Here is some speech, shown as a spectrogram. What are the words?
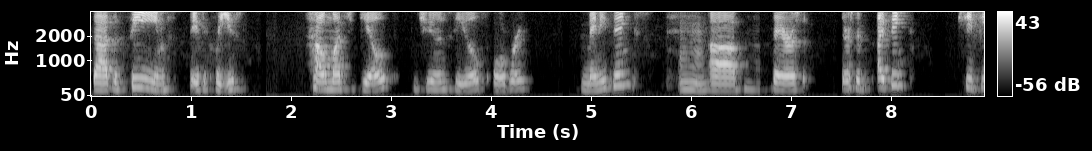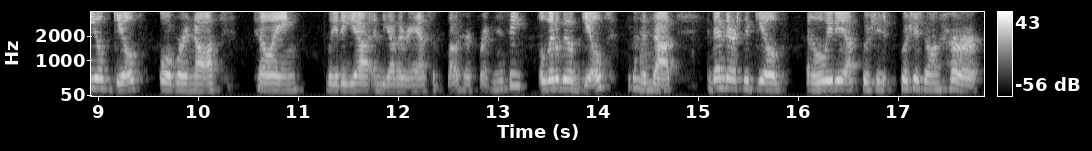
that the theme basically is how much guilt June feels over many things. Mhm. Uh, Mhm. there's there's a I think she feels guilt over not telling Lydia and the other aunts about her pregnancy. A little bit of guilt because Mhm. of that. And then there's the guilt that Lydia pushes pushes on her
